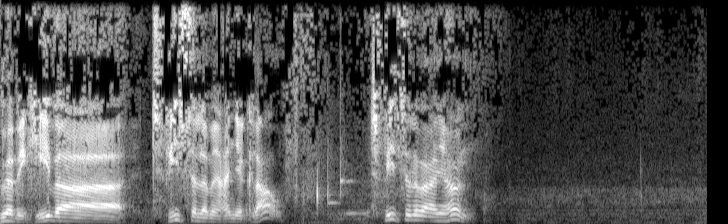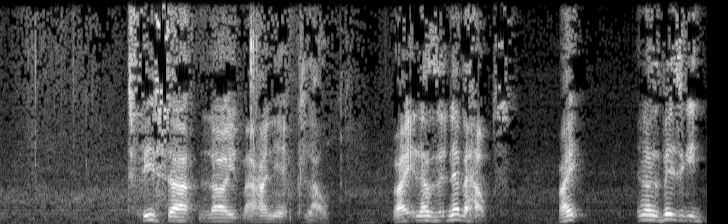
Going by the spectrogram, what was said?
Rabbi Kiva, Tfisa le mehanya klau. Tfisa le mehanya hun. Tfisa le mehanya klau. Right? It never helps. Right? You know, it's basically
